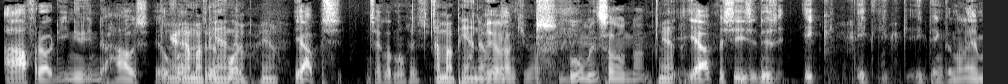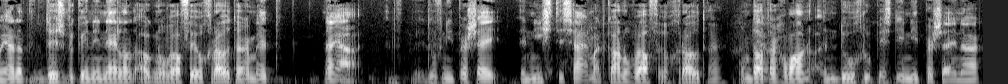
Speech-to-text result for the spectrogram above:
Afro die nu in de house heel Ja, veel terug hoort. Ja. Ja, precies. Zeg dat nog eens? Amapiano. Ja, Dankjewel. pss, Boom en sound, man. Ja. Ja, precies. Dus ik, ik, ik, ik denk dan alleen maar, ja, dat, dus we kunnen in Nederland ook nog wel veel groter met, nou ja, het, het hoeft niet per se een niche te zijn, maar het kan nog wel veel groter. Omdat Ja. er gewoon een doelgroep is die niet per se naar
